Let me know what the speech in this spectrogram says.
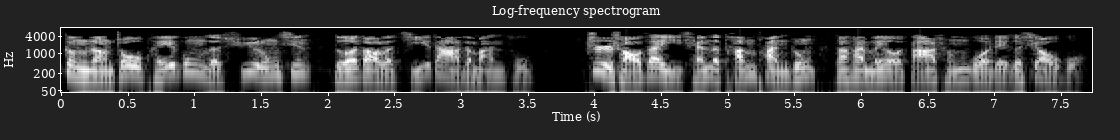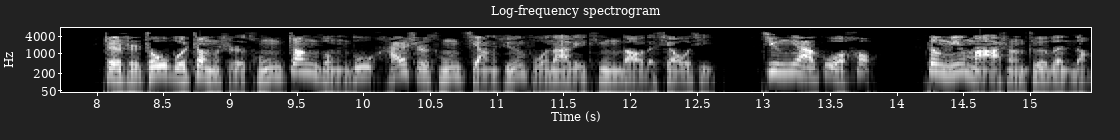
更让周培公的虚荣心得到了极大的满足。至少在以前的谈判中，他还没有达成过这个效果。这是周部正史从张总督还是从蒋巡抚那里听到的消息？惊讶过后，邓明马上追问道：“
